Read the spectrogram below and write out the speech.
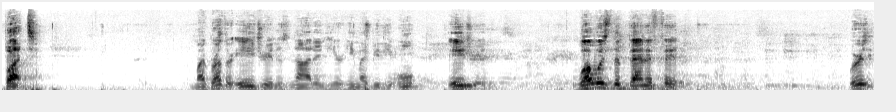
but my brother Adrian is not in here. He might be the only Adrian. What was the benefit? Where is he?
